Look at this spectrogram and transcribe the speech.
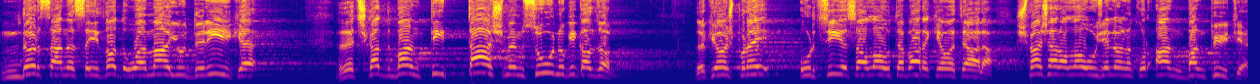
Ndërsa nëse i thotë wa ma yudrike dhe çka të ban ti tash me mësu nuk i kallxon. Dhe kjo është prej urtësisë së Allahut te bareke ve teala. Shpeshherë Allahu xhel-le në Kur'an ban pyetje.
